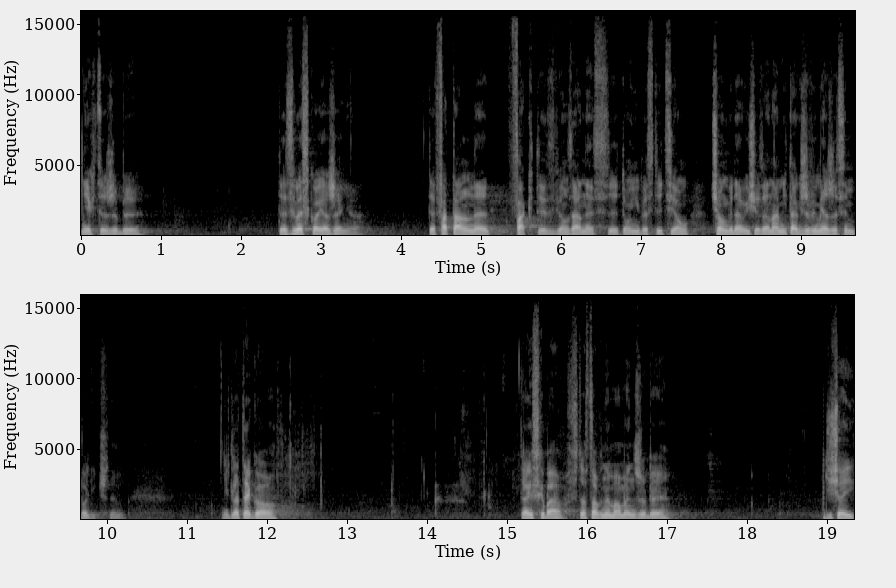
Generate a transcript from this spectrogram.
Nie chcę, żeby te złe skojarzenia, te fatalne fakty związane z tą inwestycją ciągnęły się za nami, także w wymiarze symbolicznym. I dlatego to jest chyba stosowny moment, żeby dzisiaj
